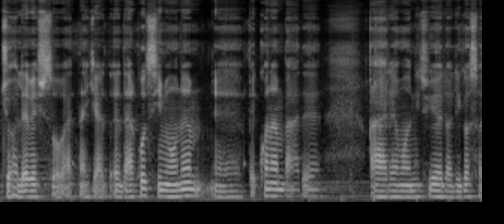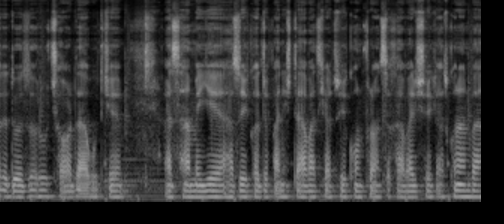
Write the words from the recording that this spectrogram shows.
جالبش صحبت نکرد. در کل سیمونه فکر کنم بعد قهرمانی توی لالیگا سال 2014 بود که از همه اعضای کادر فنیش دعوت کرد توی کنفرانس خبری شرکت کنن و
